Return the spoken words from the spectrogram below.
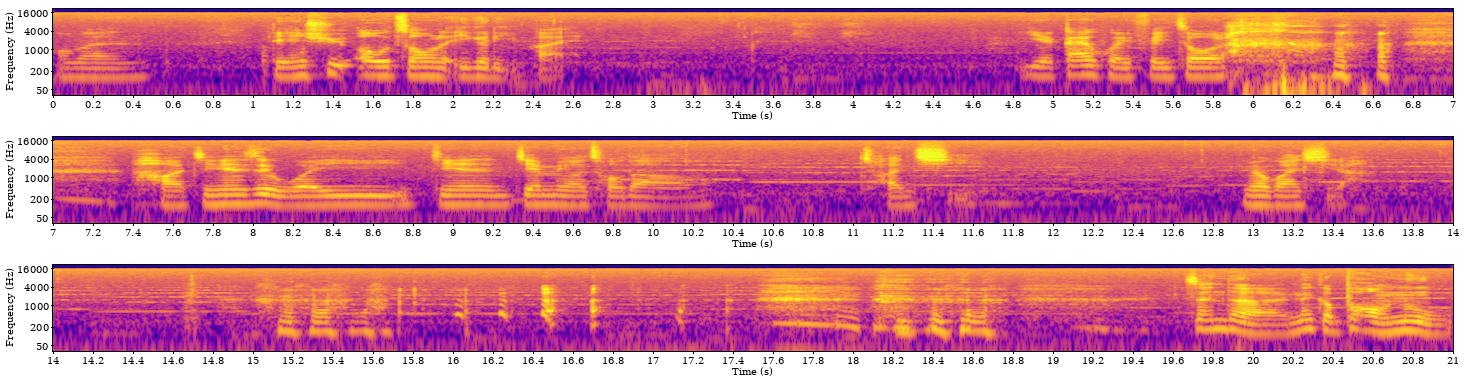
我们连续欧洲了一个礼拜，也该回非洲了。好，今天是唯一，今天今天没有抽到传奇，没有关系啦。真的，那个暴怒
